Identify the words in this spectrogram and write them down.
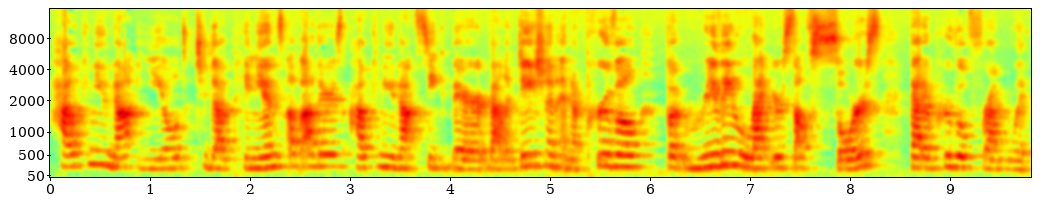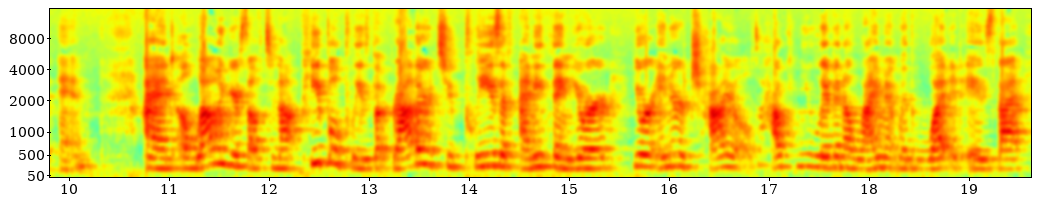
How can you not yield to the opinions of others? How can you not seek their validation and approval, but really let yourself source that approval from within? And allowing yourself to not people please but rather to please if anything your your inner child. How can you live in alignment with what it is that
